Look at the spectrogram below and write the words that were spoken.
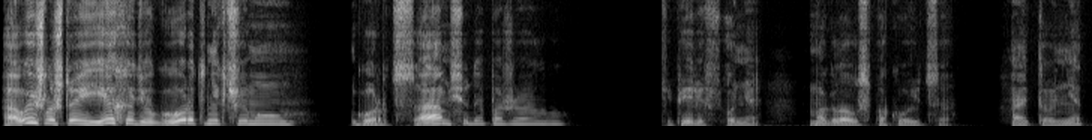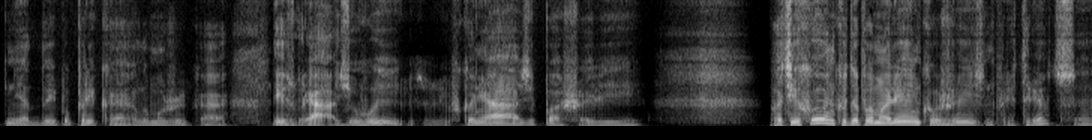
А вышло, что и ехать в город ни к чему. Город сам сюда пожаловал. Теперь и Соня могла успокоиться. А то нет-нет, да и попрекала мужика. Из грязи вылезли, в князи пошли. Потихоньку да помаленьку жизнь притрется,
